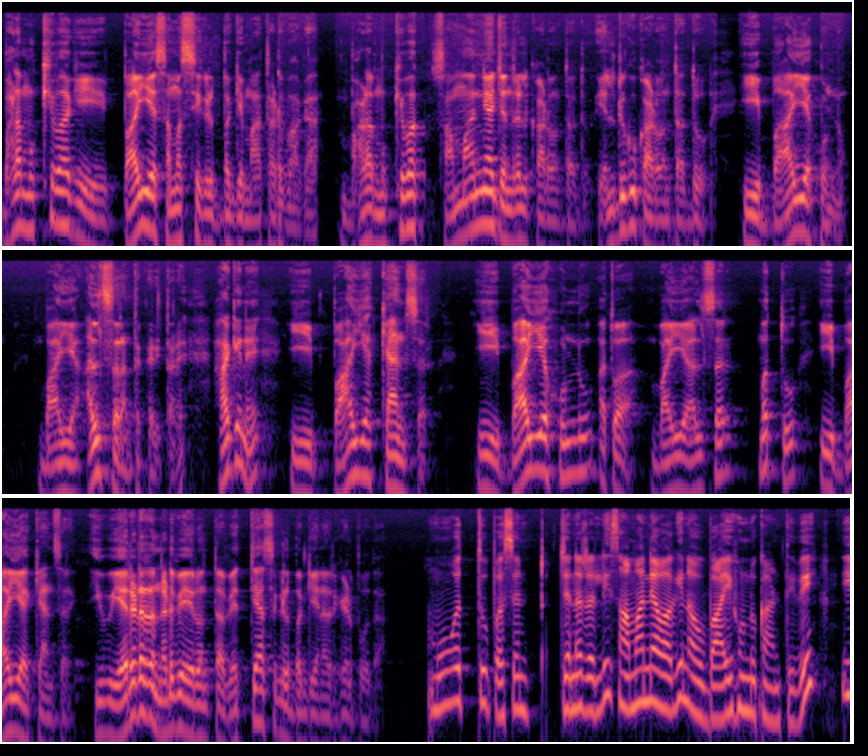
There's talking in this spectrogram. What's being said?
ಬಹಳ ಮುಖ್ಯವಾಗಿ ಬಾಯಿಯ ಸಮಸ್ಯೆಗಳ ಬಗ್ಗೆ ಮಾತಾಡುವಾಗ ಬಹಳ ಮುಖ್ಯವಾಗಿ ಸಾಮಾನ್ಯ ಜನರಲ್ಲಿ ಕಾಡುವಂಥದ್ದು ಎಲ್ರಿಗೂ ಕಾಡುವಂಥದ್ದು ಈ ಬಾಯಿಯ ಹುಣ್ಣು. ಬಾಯಿಯ ಅಲ್ಸರ್ ಅಂತ ಕರೀತಾರೆ. ಹಾಗೆಯೇ ಈ ಬಾಯಿಯ ಕ್ಯಾನ್ಸರ್, ಈ ಬಾಯಿಯ ಹುಣ್ಣು ಅಥವಾ ಬಾಯಿಯ ಅಲ್ಸರ್ ಮತ್ತು ಈ ಬಾಯಿಯ ಕ್ಯಾನ್ಸರ್ ಇವು ಎರಡರ ನಡುವೆ ಇರುವಂಥ ವ್ಯತ್ಯಾಸಗಳ ಬಗ್ಗೆ ಏನಾದರೂ ಹೇಳ್ಬೋದಾ? ಮೂವತ್ತು ಪರ್ಸೆಂಟ್ ಜನರಲ್ಲಿ ಸಾಮಾನ್ಯವಾಗಿ ನಾವು ಬಾಯಿ ಹುಣ್ಣು ಕಾಣ್ತೀವಿ. ಈ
